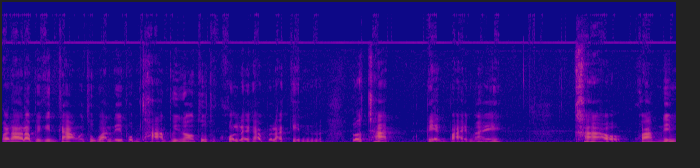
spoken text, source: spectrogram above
เวลาเราไปกินข้าวกันทุกวันนี้ผมถามพี่น้องทุกๆคนเลยครับ เวลากินรสชาติเปลี่ยนไปไหม ข้าวความนิ่ม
